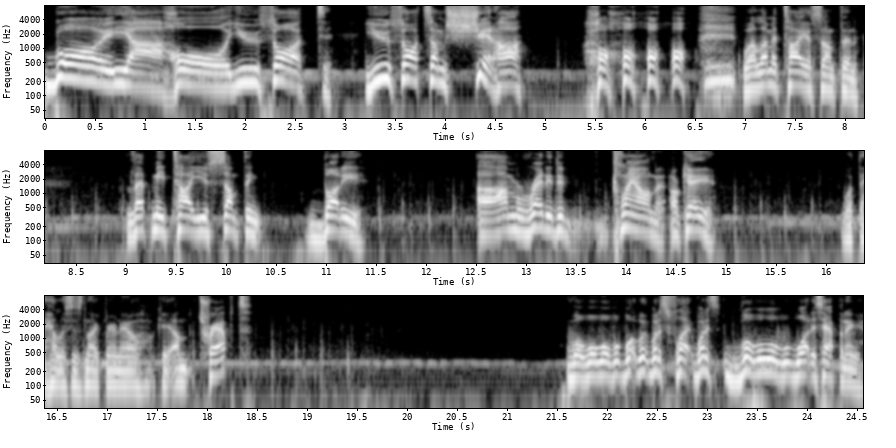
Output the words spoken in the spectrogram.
Boy, yahoo! You thought... You thought some shit, huh? Ho, ho, ho, ho. Well, let me tell you something. Let me tell you something, buddy. Uh, I'm ready to clown, okay? What the hell is this nightmare now? Okay, I'm trapped. Whoa, whoa, whoa, what, what is flat? What is, whoa, whoa, whoa, what is happening?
